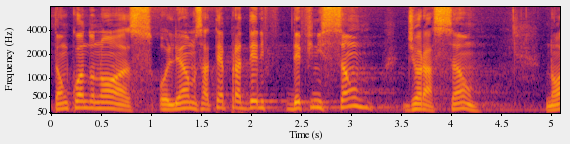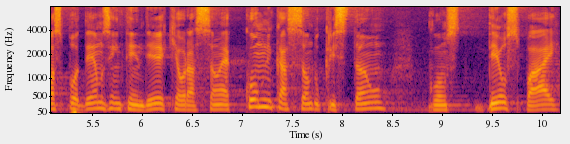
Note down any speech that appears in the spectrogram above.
Então, quando nós olhamos até para a definição de oração, nós podemos entender que a oração é a comunicação do cristão com Deus Pai,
